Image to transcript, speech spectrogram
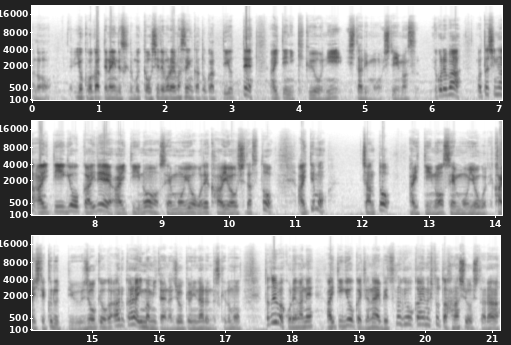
あの、よく分かってないんですけど、もう一回教えてもらえませんかとかって言って、相手に聞くようにしたりもしています。で、これは、私が IT 業界で IT の専門用語で会話をしだすと、相手もちゃんと IT の専門用語で返してくるっていう状況があるから今みたいな状況になるんですけども、例えばこれがね、IT 業界じゃない別の業界の人と話をしたら、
